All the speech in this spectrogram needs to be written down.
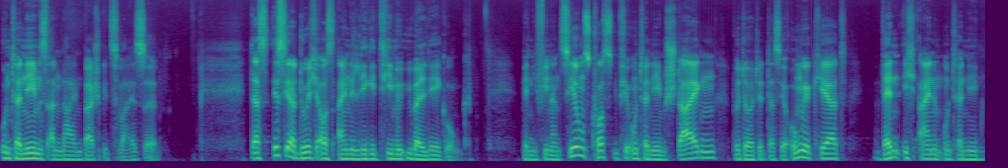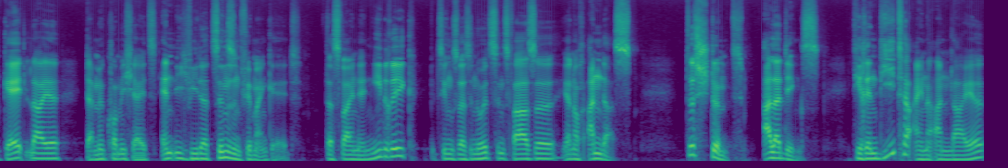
Unternehmensanleihen beispielsweise? Das ist ja durchaus eine legitime Überlegung. Wenn die Finanzierungskosten für Unternehmen steigen, bedeutet das ja umgekehrt, wenn ich einem Unternehmen Geld leihe, dann bekomme ich ja jetzt endlich wieder Zinsen für mein Geld. Das war in der Niedrig- bzw. Nullzinsphase ja noch anders. Das stimmt. Allerdings, die Rendite einer Anleihe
